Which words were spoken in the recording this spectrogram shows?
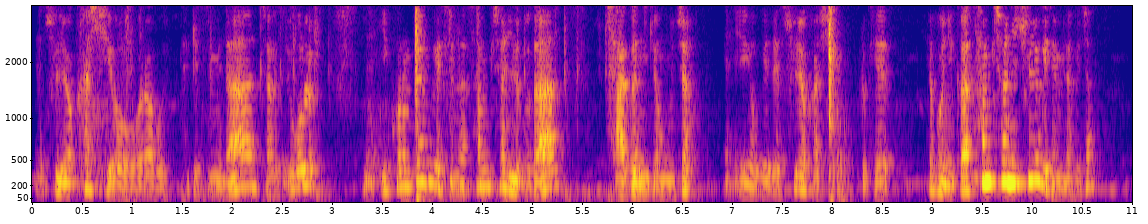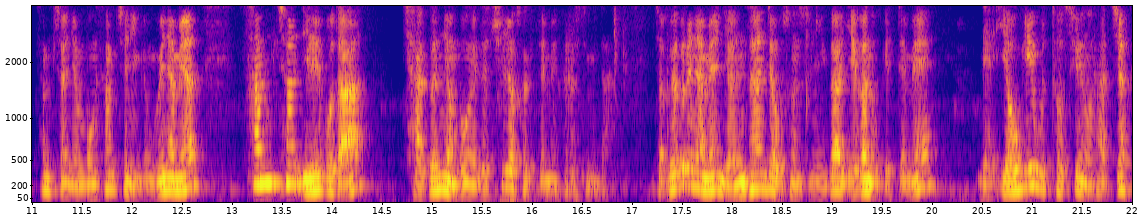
네, 출력하시오라고 되겠습니다. 자, 그래서 이거를 네, 이 콜은 빼보겠습니다. 3001보다 작은 경우죠. 네, 여기에 대해 출력하시오. 이렇게 해보니까 3000이 출력이 됩니다. 그죠? 3000 연봉 3000인 경우. 왜냐면 3001보다 작은 연봉에 대해 출력하기 때문에 그렇습니다. 자, 왜 그러냐면 연산자 우선순위가 얘가 높기 때문에 네, 여기부터 수행을 하죠.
